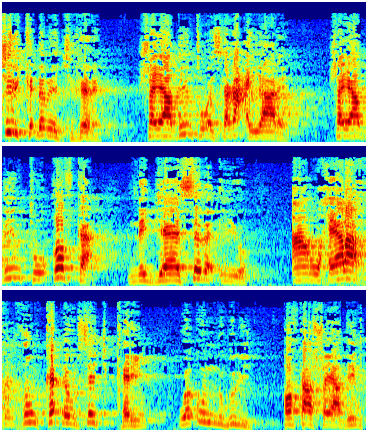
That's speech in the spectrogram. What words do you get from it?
jirka dhamee jirana shayaadiintu waa iskaga cayaareen shayaadiintu qofka najaasada iyo aan waxyaalaha xunxun ka dhowrsan karin waa u nugulyi qofkaas shayaadiintu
